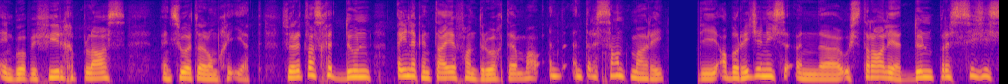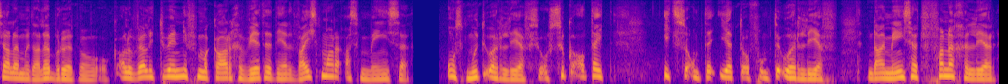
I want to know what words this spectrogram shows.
en bo op die vuur geplaas en so het hulle hom geëet. So dit was gedoen eintlik in tye van droogte, maar in, interessant Marie, die Aborigines in uh, Australië doen presies dieselfde met hulle broodbome ook. Alhoewel die twee nie vir mekaar geweet het nie, dit wys maar as mense ons moet oorleef. So ons soek altyd iets om te eet of om te oorleef. En daai mense het vinnig geleer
